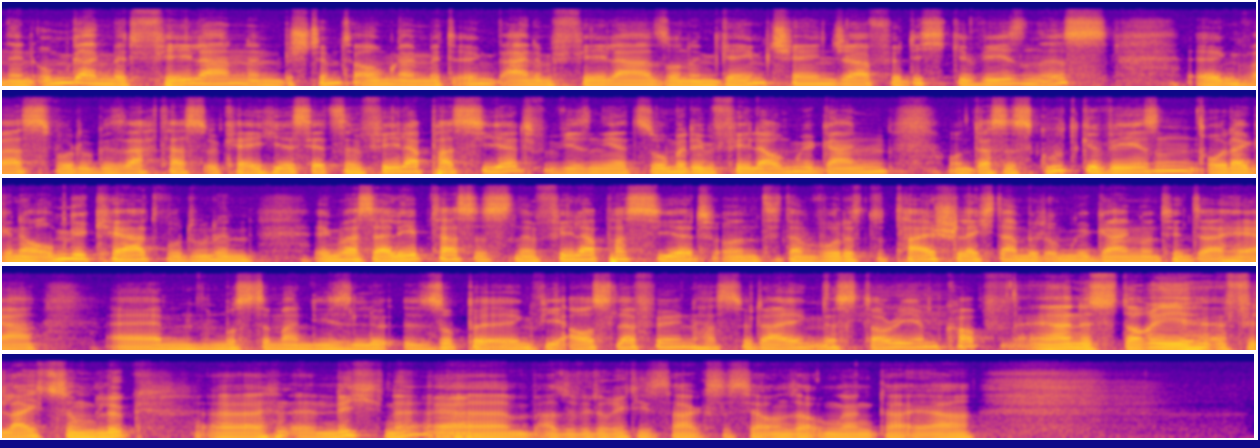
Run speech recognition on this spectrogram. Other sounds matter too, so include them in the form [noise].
ein Umgang mit Fehlern, ein bestimmter Umgang mit irgendeinem Fehler so ein Gamechanger für dich gewesen ist? Irgendwas, wo du gesagt hast, okay, hier ist jetzt ein Fehler passiert, wir sind jetzt so mit dem Fehler umgegangen und das ist gut gewesen? Oder genau umgekehrt, wo du einen, irgendwas erlebt hast, ist ein Fehler passiert und dann wurde es total schlecht damit umgegangen und hinterher ähm, musste man diese Suppe irgendwie auslöffeln? Hast du da irgendeine Story im Kopf? Ja, eine Story vielleicht zum Glück äh, [laughs] nicht. Ne? Ja. Ähm, also wie du richtig sagst, ist ja unser Umgang da eher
